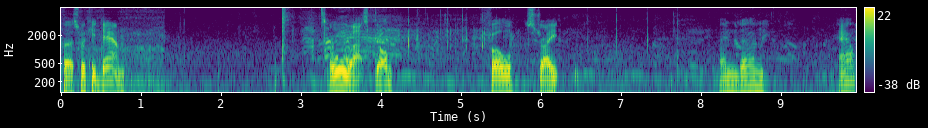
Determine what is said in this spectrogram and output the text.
First wicket down. Oh, that's gone. Full, straight, and um, out.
